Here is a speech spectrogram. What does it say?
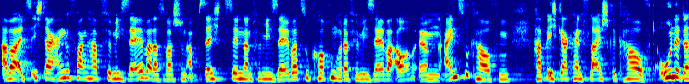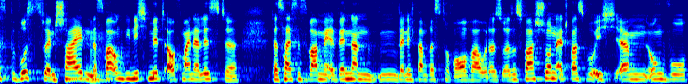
Aber als ich da angefangen habe für mich selber, das war schon ab 16, dann für mich selber zu kochen oder für mich selber auch ähm, einzukaufen, habe ich gar kein Fleisch gekauft, ohne das bewusst zu entscheiden. Das mhm. war irgendwie nicht mit auf meiner Liste. Das heißt, es war mehr, wenn dann, wenn ich beim Restaurant war oder so. Also es war schon etwas, wo ich ähm, irgendwo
